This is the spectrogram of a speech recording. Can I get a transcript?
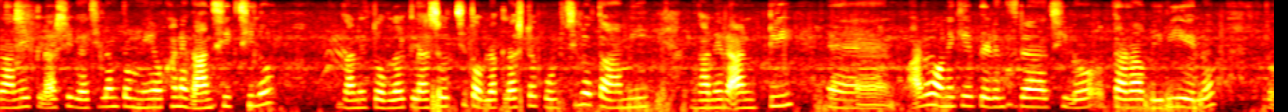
গানের ক্লাসে গেছিলাম তো মেয়ে ওখানে গান শিখছিল। গানের তবলার ক্লাস হচ্ছে তবলা ক্লাসটা করছিল তা আমি গানের আন্টি আরও অনেকে পেরেন্টসরা ছিল তারা বেরিয়ে এলো। তো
